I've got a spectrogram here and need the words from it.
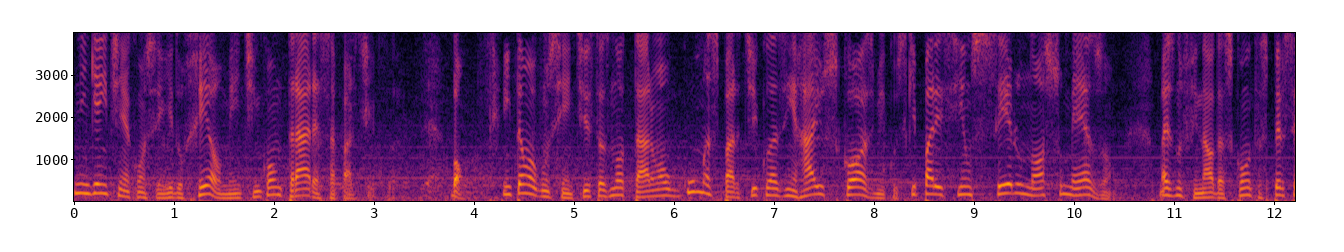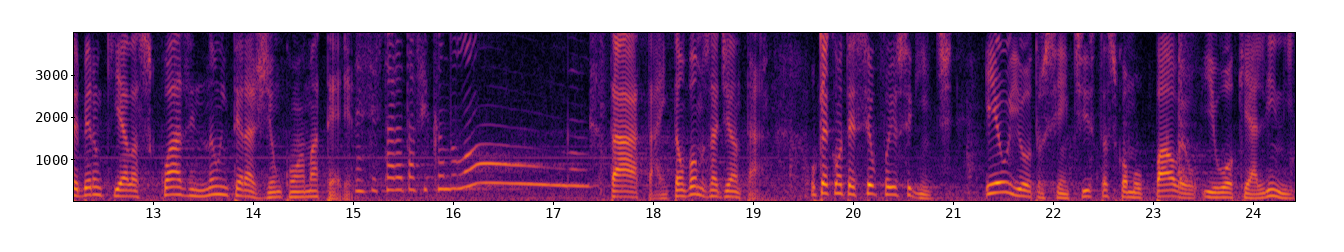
Ninguém tinha conseguido realmente encontrar essa partícula. Bom, então alguns cientistas notaram algumas partículas em raios cósmicos que pareciam ser o nosso meson, mas no final das contas perceberam que elas quase não interagiam com a matéria. Essa história tá ficando longa. Tá, tá, então vamos adiantar. O que aconteceu foi o seguinte: eu e outros cientistas, como o Powell e o Occhialini,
